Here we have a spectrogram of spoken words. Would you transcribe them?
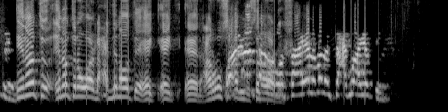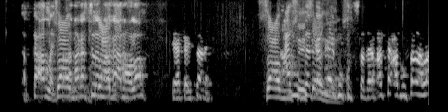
inantuna waa dhaxdin oo dee eeg dhashay wasaayo labada sacad waa yadee ka hadlaysa Sacad- sacad- musana la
